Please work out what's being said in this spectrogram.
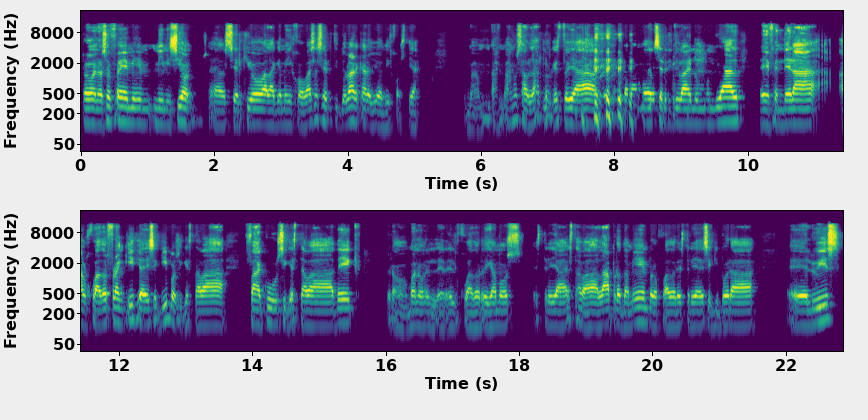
pero bueno, eso fue mi, mi, misión. O sea, Sergio a la que me dijo, ¿vas a ser titular? Claro, yo dije, hostia, vamos a hablar, lo que estoy ya tratando de ser titular en un mundial, de defender a, al jugador franquicia de ese equipo, sí que estaba Facu sí que estaba Deck, pero bueno, el, jugador, digamos, estrella estaba Lapro también, pero el jugador estrella de ese equipo era eh, Luis.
